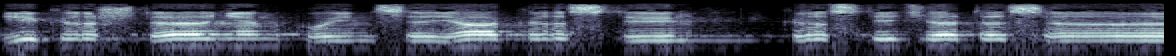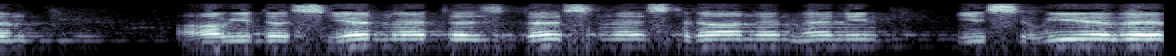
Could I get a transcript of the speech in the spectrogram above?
i krštenjem kojim se ja krstim, krstit ćete se, ali da sjednete s desne strane meni i s lijeve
